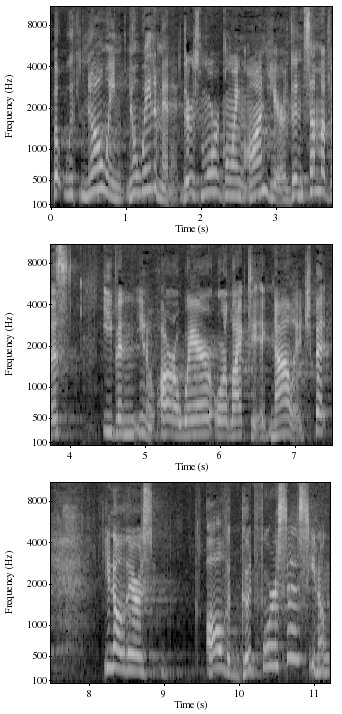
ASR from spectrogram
but with knowing, no, wait a minute, there's more going on here than some of us even, you know, are aware or like to acknowledge. But, you know, there's all the good forces, you know,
